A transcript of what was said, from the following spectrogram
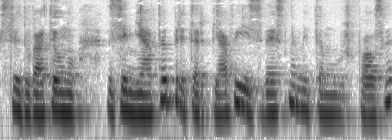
Следователно, Земята претърпява известна метаморфоза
